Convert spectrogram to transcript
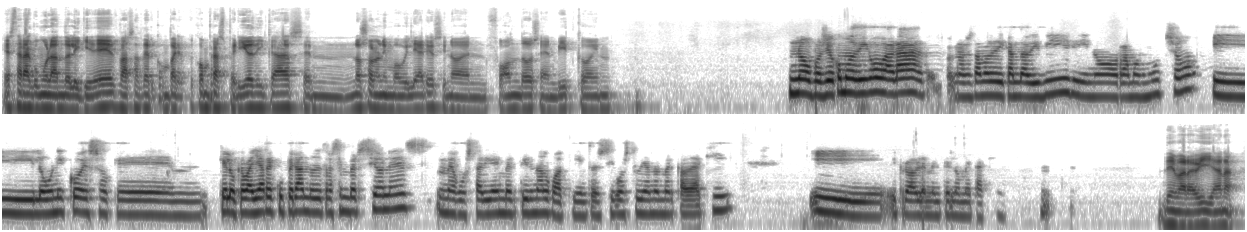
¿Estar acumulando liquidez? ¿Vas a hacer compras periódicas en, no solo en inmobiliario, sino en fondos, en Bitcoin? No, pues yo como digo, ahora nos estamos dedicando a vivir y no ahorramos mucho y lo único eso, que, que, lo que vaya recuperando de otras inversiones, me gustaría invertir en algo aquí. Entonces sigo estudiando el mercado de aquí y, probablemente lo meta aquí. De maravilla, Ana.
